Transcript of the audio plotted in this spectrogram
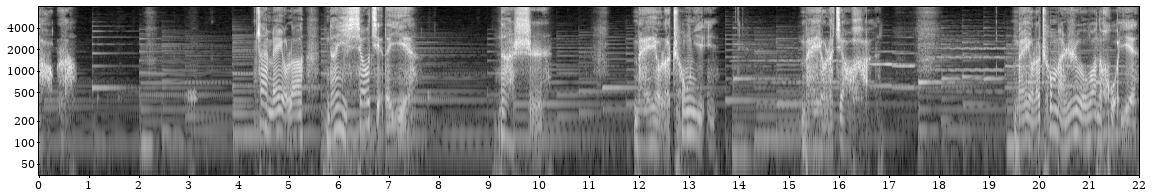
老了，再没有了难以消解的夜。那时没有了充盈。没有了叫喊，没有了充满热望的火焰，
